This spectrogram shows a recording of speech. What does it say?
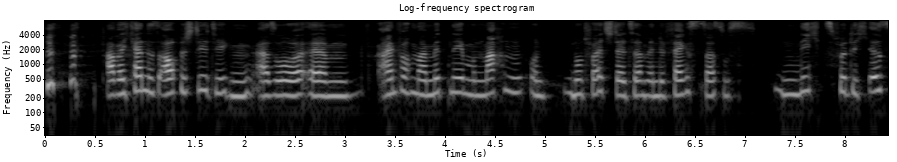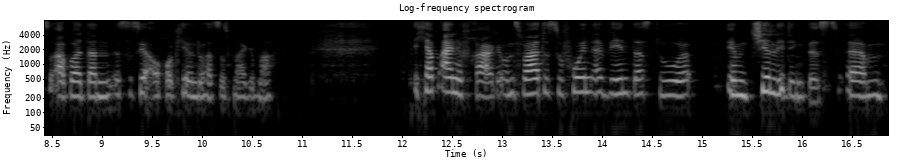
aber ich kann das auch bestätigen. Also ähm, einfach mal mitnehmen und machen und notfalls stellst du am Ende fest, dass es nichts für dich ist, aber dann ist es ja auch okay und du hast es mal gemacht. Ich habe eine Frage und zwar hattest du vorhin erwähnt, dass du im Cheerleading bist. Ähm,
